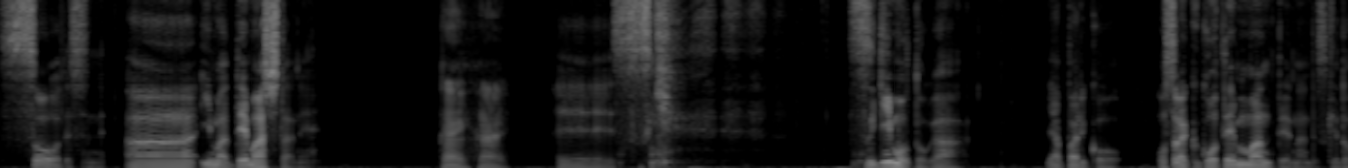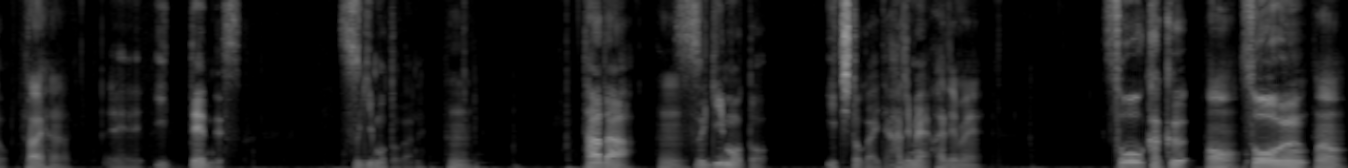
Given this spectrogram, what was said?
そうですね。あー今出ましたねはいはい。えー、杉 杉本がやっぱりこうおそらく5点満点なんですけど、はいはい。えー1点です。杉本がね。うん。ただ、うん。杉本1と書いてはじめ。はじめ。総格うん。総運。うん。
